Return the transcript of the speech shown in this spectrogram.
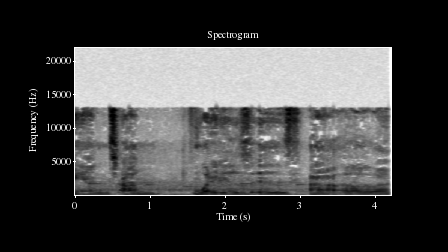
And um, what it is, is uh,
